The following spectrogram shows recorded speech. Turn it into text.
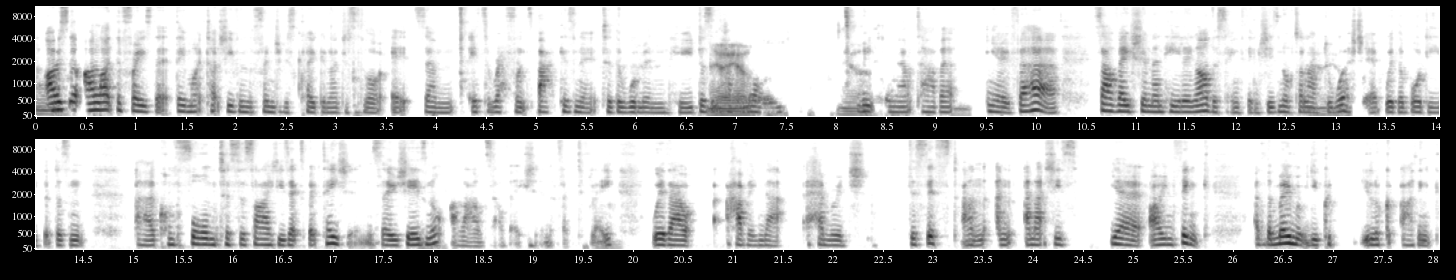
mm. I was I like the phrase that they might touch even the fringe of his cloak, and I just thought it's um it's a reference back, isn't it, to the woman who doesn't Yeah, have yeah. a name, Yeah. reaching out to have a Mm. you know for her salvation and healing are the same thing she's not allowed to Yeah. worship with a body that doesn't uh, conform to society's expectations so she is not allowed salvation effectively without having that hemorrhage desist and and and actually yeah i think at the moment you could you look i think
